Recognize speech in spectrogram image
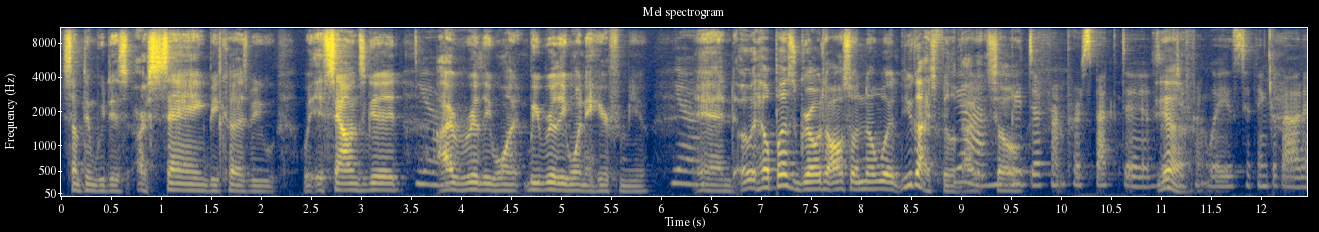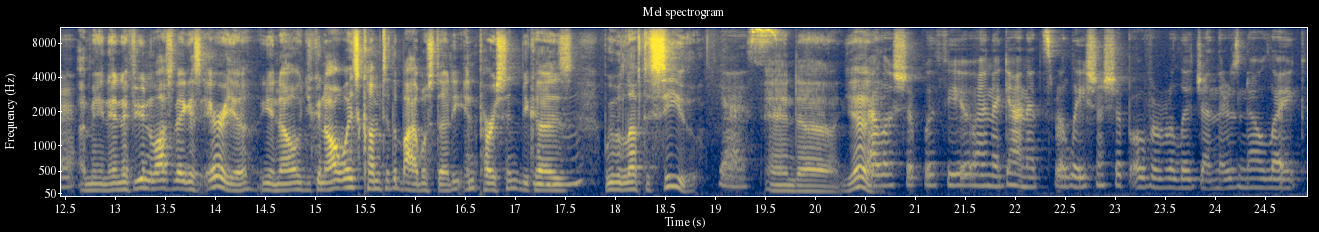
something we just are saying because we it sounds good. Yeah. I really want we really want to hear from you. Yeah. And it would help us grow to also know what you guys feel Yeah, about it. So maybe different perspectives Yeah. different ways to think about it. I mean, and if you're in the Las Vegas area, you know, you can always come to the Bible study in person because Mm-hmm. we would love to see you. Yes. And uh, yeah, Fellowship with you. And again, it's relationship over religion. There's no like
